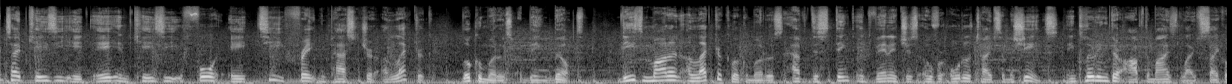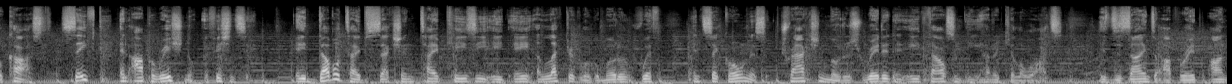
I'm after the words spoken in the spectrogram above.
Type KZ-8A and KZ-4AT freight and passenger electric locomotives are being built. These modern electric locomotives have distinct advantages over older types of machines, including their optimized life cycle cost, safety, and operational efficiency. A double-type section Type KZ-8A electric locomotive with asynchronous traction motors rated at 8,800 kilowatts is designed to operate on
